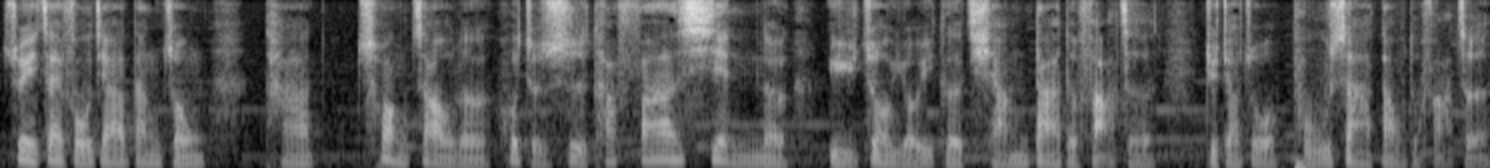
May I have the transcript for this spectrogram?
所以在佛家当中，他创造了，或者是他发现了宇宙有一个强大的法则，就叫做菩萨道的法则。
